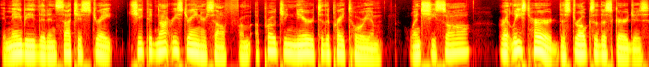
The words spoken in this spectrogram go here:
It may be that in such a strait she could not restrain herself from approaching nearer to the praetorium, whence she saw, or at least heard, the strokes of the scourges,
